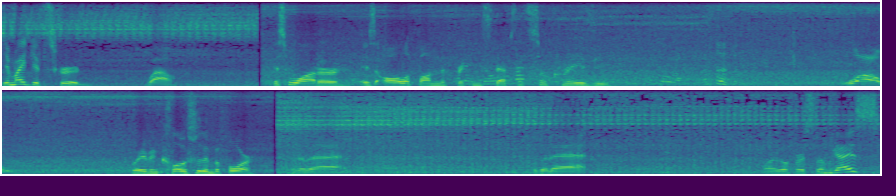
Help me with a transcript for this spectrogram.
you might get screwed. Wow. This water is all up on the freaking steps. That's so crazy. Whoa. We're even closer than before. Look at that. Look at that. Wanna go for a swim, guys?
